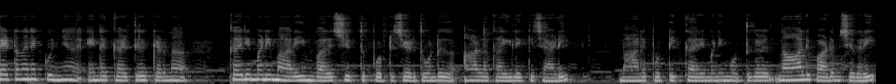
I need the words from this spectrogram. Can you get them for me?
പെട്ടെന്ന് തന്നെ കുഞ്ഞ് എന്റെ കഴുത്തിൽ കിടന്ന കരിമണി മാലയും വലിച്ചെടുത്ത് പൊട്ടിച്ചെടുത്തുകൊണ്ട് ആളുടെ കയ്യിലേക്ക് ചാടി. മാല പൊട്ടി കരിമണി മുത്തുകൾ നാല് പാടും ചിതറി.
